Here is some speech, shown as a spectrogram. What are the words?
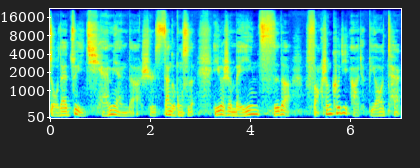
走在最前面的是三个公司，一个是美因茨的仿生科技啊，就 BioTech，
